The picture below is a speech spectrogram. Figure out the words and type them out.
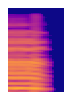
uh,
